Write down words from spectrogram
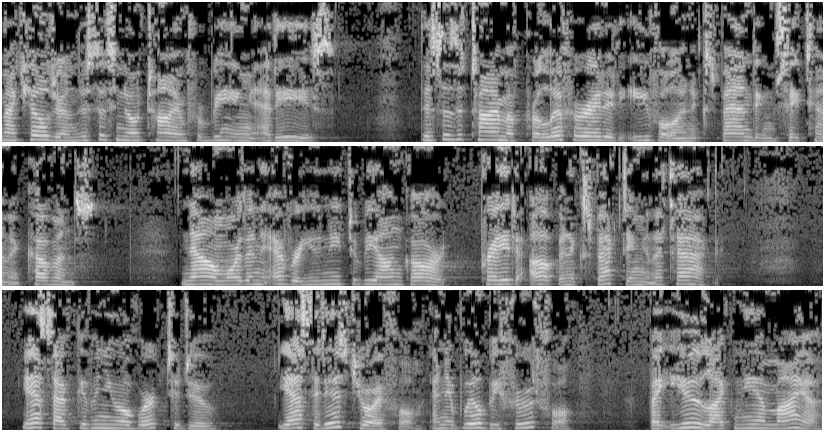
My children, this is no time for being at ease. This is a time of proliferated evil and expanding satanic covens. Now more than ever, you need to be on guard, prayed up and expecting an attack. Yes, I've given you a work to do. Yes, it is joyful and it will be fruitful. But you, like Nehemiah,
